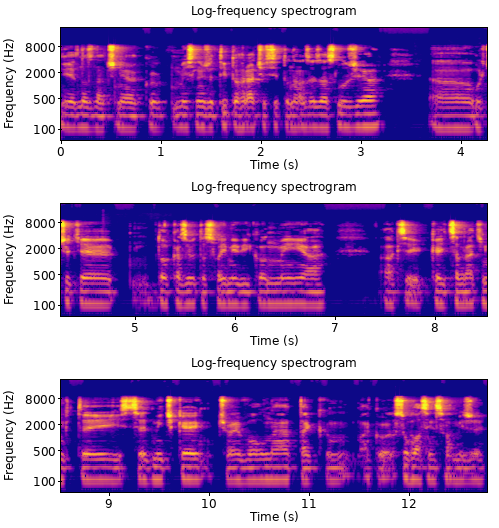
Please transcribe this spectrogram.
Jednoznačne, ako myslím, že títo hráči si to naozaj zaslúžia. Uh, určite dokazujú to svojimi výkonmi a ak si, keď sa vrátim k tej sedmičke, čo je voľná, tak um, ako súhlasím s vami, že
